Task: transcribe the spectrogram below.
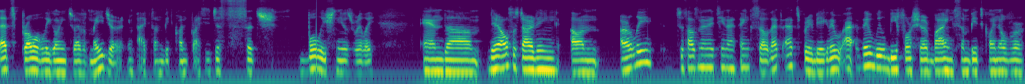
that's probably going to have a major impact on Bitcoin price. It's just such bullish news, really. And um, they're also starting on early 2018, I think. So that that's pretty big. They uh, they will be for sure buying some Bitcoin over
